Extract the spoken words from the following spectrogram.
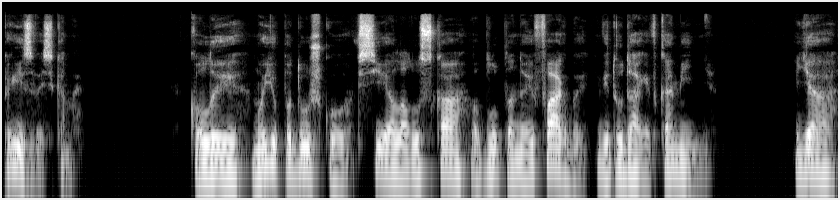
прізвиськами. Коли мою подушку всіяла луска облупленої фарби від ударів каміння, я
